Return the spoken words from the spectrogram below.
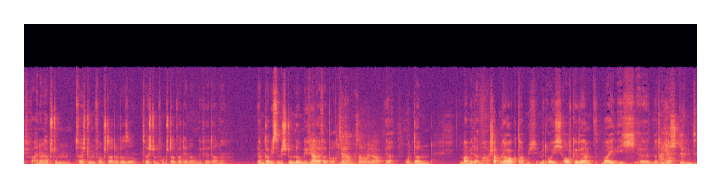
ich war eineinhalb Stunden, zwei Stunden vorm Start oder so. Zwei Stunden vorm Start wart ihr dann ungefähr da, ne? Wir haben, glaube ich, so eine Stunde ungefähr da verbracht. Ja, dann waren wir da. Ja, und dann waren wir da im Schatten gehockt, habe mich mit euch aufgewärmt, weil ich äh, Ah, natürlich ja, noch, stimmt.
